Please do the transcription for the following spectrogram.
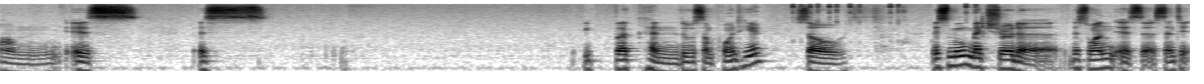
Um, is is black can do some point here. So this move make sure the this one is uh, centered.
